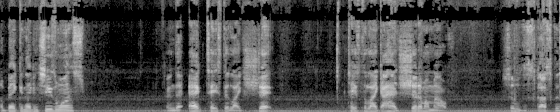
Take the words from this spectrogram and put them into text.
a bacon, egg, and cheese once. And the egg tasted like shit. tasted like I had shit in my mouth. Shit was disgusting.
